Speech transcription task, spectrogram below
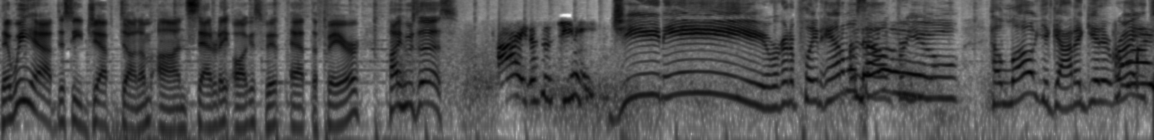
that we have to see Jeff Dunham on Saturday, August 5th at the fair. Hi, who's this? Hi, this is Jeannie. Jeannie, we're going to play an animal sound for you. Hello, you got to get it right.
